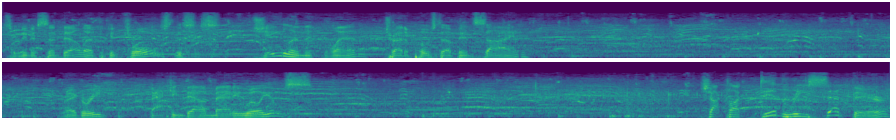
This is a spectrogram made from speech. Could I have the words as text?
Serena Sundell at the controls. This is Jaelyn Glenn trying to post up inside. Gregory backing down Madi Williams. Shot clock did reset there,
